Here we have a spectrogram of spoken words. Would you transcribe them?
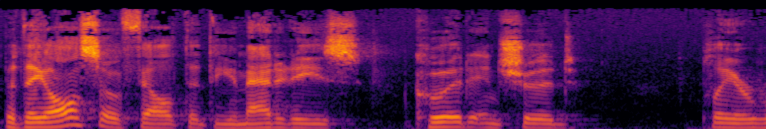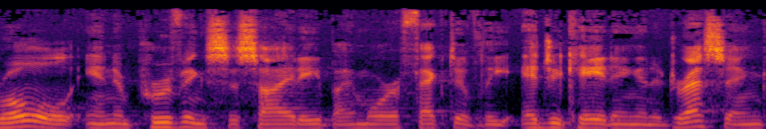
but they also felt that the humanities could and should play a role in improving society by more effectively educating and addressing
